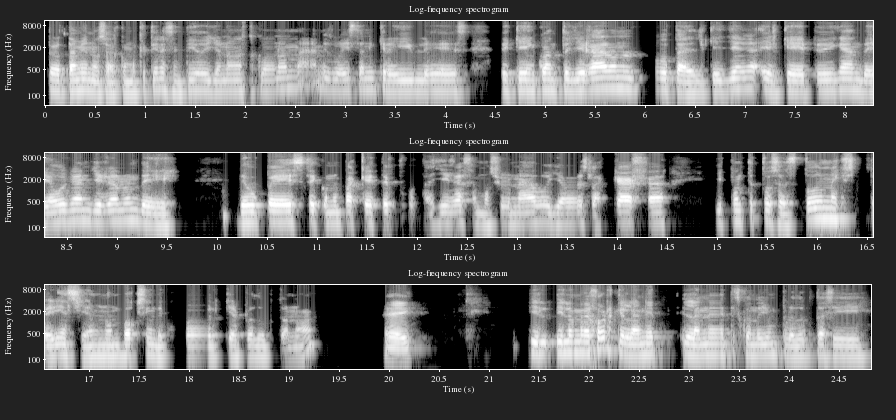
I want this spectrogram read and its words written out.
Pero también, o sea, como que tiene sentido y yo nada más como, no mames, güey, están increíbles. De que en cuanto llegaron, puta, el que llega, el que te digan de, oigan, llegaron de, de UPS con un paquete, puta, llegas emocionado y abres la caja y ponte, tú, o sea, es toda una experiencia, un unboxing de cualquier producto, ¿no? Hey. Y, lo mejor que la net, la net es cuando hay un producto así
